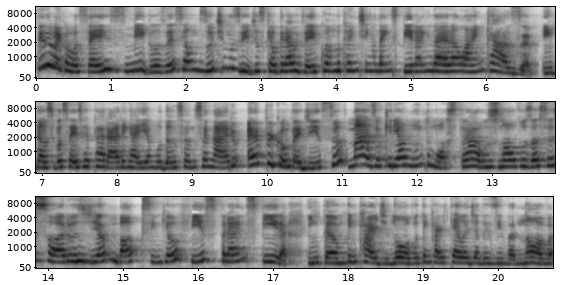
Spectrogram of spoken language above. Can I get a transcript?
Tudo bem com vocês? Migos, esse é um dos últimos vídeos que eu gravei quando o cantinho da Inspira ainda era lá em casa. Então, se vocês repararem aí a mudança no cenário, é por conta disso. Mas eu queria muito mostrar os novos acessórios de unboxing que eu fiz pra Inspira. Então, tem card novo, tem cartela de adesiva nova,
